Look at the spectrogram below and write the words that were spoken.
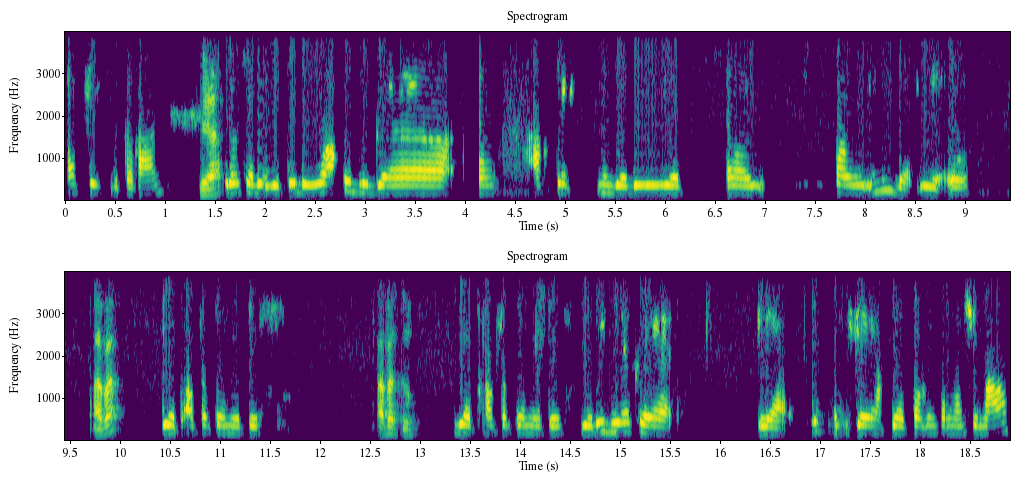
etik gitu kan yeah. terus jadi itu dulu aku juga uh, aktif menjadi uh, tahu ini enggak IEO apa Youth Opportunities apa tuh Youth Opportunities jadi dia kayak ya kayak platform internasional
